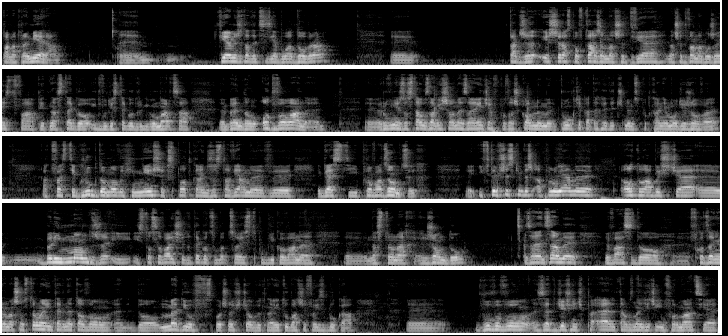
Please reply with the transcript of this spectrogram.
pana premiera, wiemy, że ta decyzja była dobra. Także jeszcze raz powtarzam, nasze, dwie, nasze dwa nabożeństwa 15 i 22 marca będą odwołane E, również zostały zawieszone zajęcia w pozaszkolnym punkcie katechetycznym, spotkania młodzieżowe, a kwestie grup domowych i mniejszych spotkań zostawiamy w gestii prowadzących. E, I w tym wszystkim też apelujemy o to, abyście e, byli mądrzy i, i stosowali się do tego, co, co jest publikowane na stronach rządu. Zachęcamy Was do wchodzenia na naszą stronę internetową, do mediów społecznościowych na YouTube czy Facebooka www.z10.pl, tam znajdziecie informacje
